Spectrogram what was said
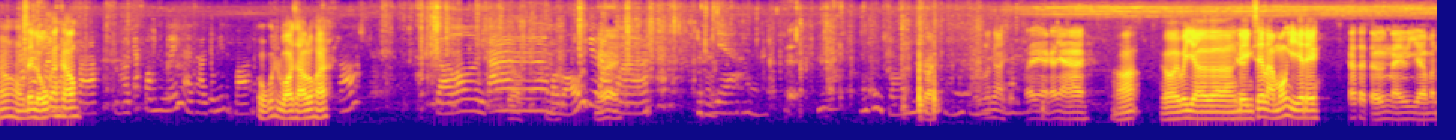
nó để luộc ăn không? Rồi cắt bông thiên lý này xào chung với thịt bò. ủa có thịt bò xào luôn hả? Có. Trời ơi, người ta bồi bổ chứ Dạ. đâu mà. Dạ. rồi. Lên rồi đây nè cả nhà đó. Rồi bây giờ ờ, Dạ. điền sẽ làm món gì vậy điền? Cá tai tượng này bây giờ mình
